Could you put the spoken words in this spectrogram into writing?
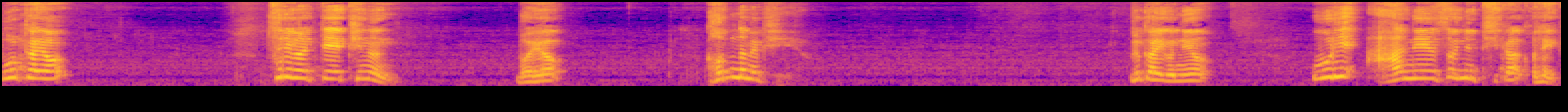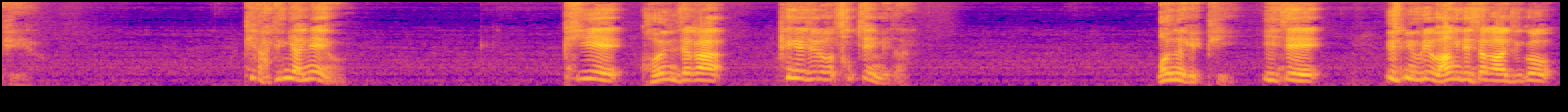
뭘까요? 수령할 때의 피는 뭐예요? 건남의 피예요. 뭘까 이건요? 우리 안에 써 있는 피가 언약의 피예요. 피 같은 게 아니에요. 피의 권세가 행해지는 속죄입니다. 언약의 피. 이제 예수님이 우리 왕이 되셔가지고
